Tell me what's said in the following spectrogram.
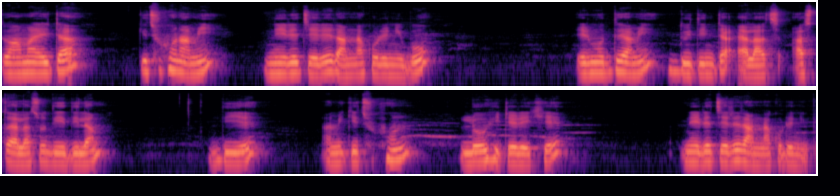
তো আমার এটা কিছুক্ষণ আমি নেড়ে চেড়ে রান্না করে নিব। এর মধ্যে আমি দুই তিনটা এলাচ, আস্ত এলাচও দিয়ে দিলাম। দিয়ে আমি কিছুক্ষণ লো হিটে রেখে নেড়ে চেড়ে রান্না করে নিব।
